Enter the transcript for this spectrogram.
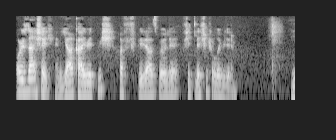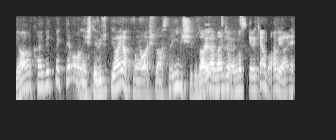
O yüzden şey hani yağ kaybetmiş, hafif biraz böyle fitleşmiş olabilirim. Yağ kaybetmek deme ona işte vücut yağ yakmaya başlıyor aslında iyi bir şey bu. Zaten evet, bence evet. olması gereken bu abi yani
